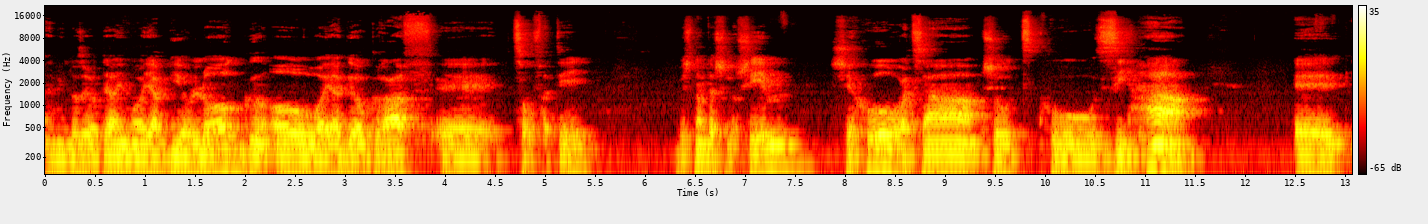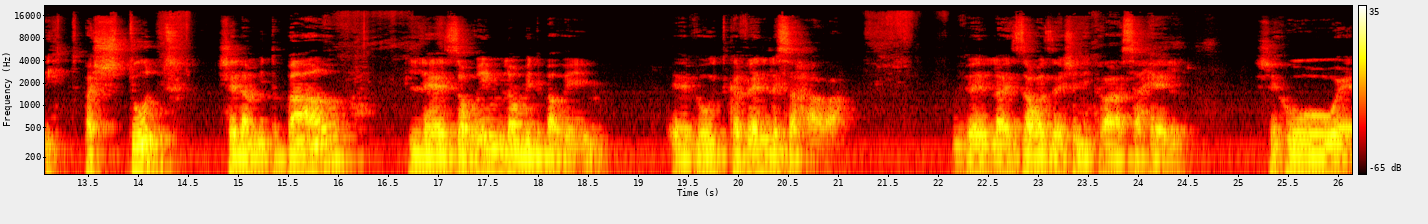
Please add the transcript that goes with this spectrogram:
אני לא יודע אם הוא היה ביולוג או הוא היה גיאוגרף אה, צרפתי בשנות ה-30, שהוא רצה, שהוא זיהה אה, התפשטות של המדבר לאזורים לא מדבריים, אה, והוא התכוון לסהרה, ולאזור הזה שנקרא סהל, שהוא אה,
